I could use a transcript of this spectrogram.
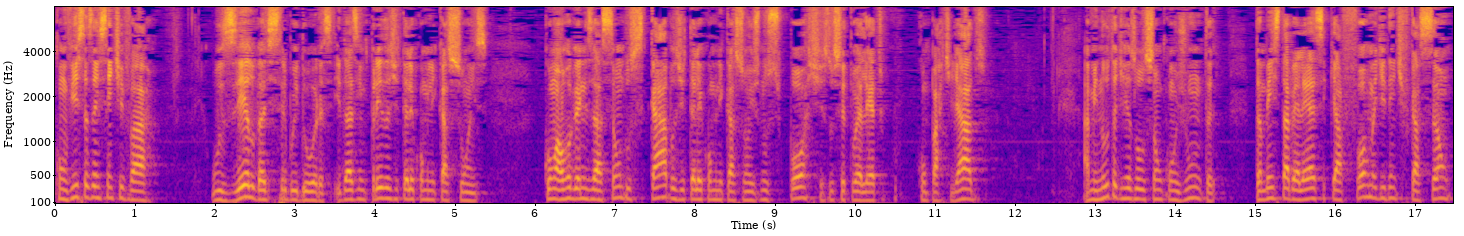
Com vistas a incentivar o zelo das distribuidoras e das empresas de telecomunicações com a organização dos cabos de telecomunicações nos postes do setor elétrico compartilhados, a minuta de resolução conjunta também estabelece que a forma de identificação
